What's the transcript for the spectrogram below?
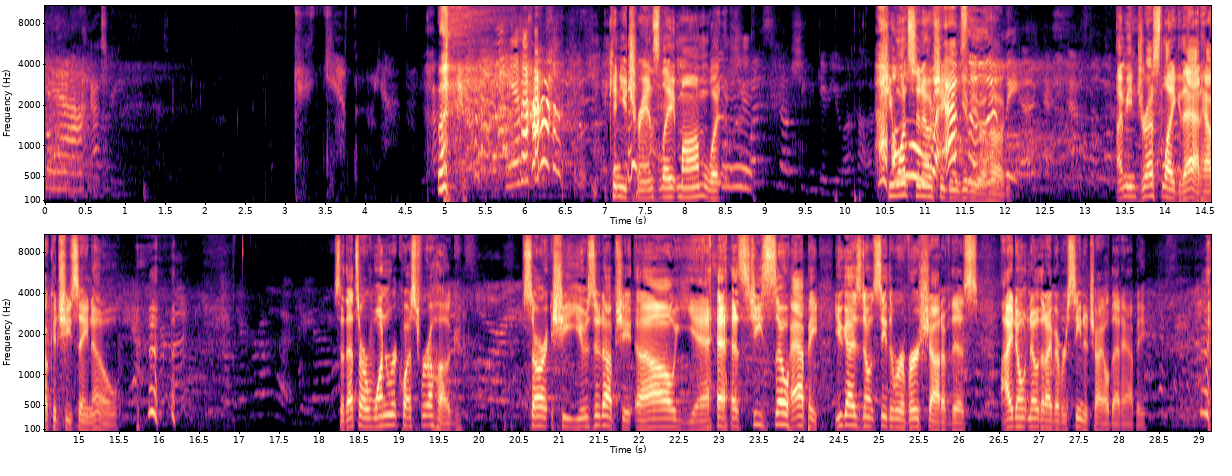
Yeah. can you translate, Mom? What? She wants to know if she can oh, give you a hug. Oh, Absolutely. I mean, dressed like that, how could she say no? so that's our one request for a hug. Sorry, she used it up. She Oh, yes. She's so happy. You guys don't see the reverse shot of this. I don't know that I've ever seen a child that happy. Even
